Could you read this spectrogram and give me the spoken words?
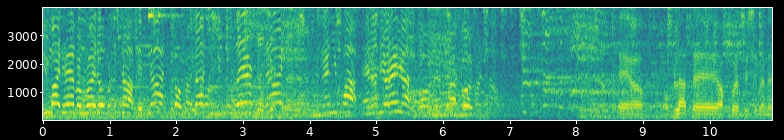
You might have him right over the top. If not, Sasha, you flare, deny, and then you pop. And Ε, ο, ο Μπλάτ ε, αφού επισήμενε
